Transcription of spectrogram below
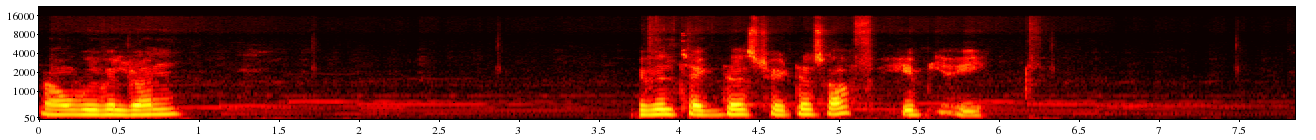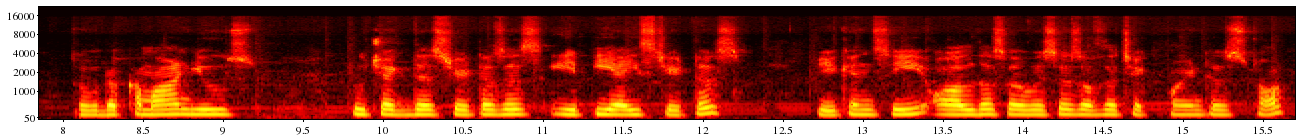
now we will run. We will check the status of API so the command used to check the status is API status. You can see all the services of the checkpoint is stopped.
